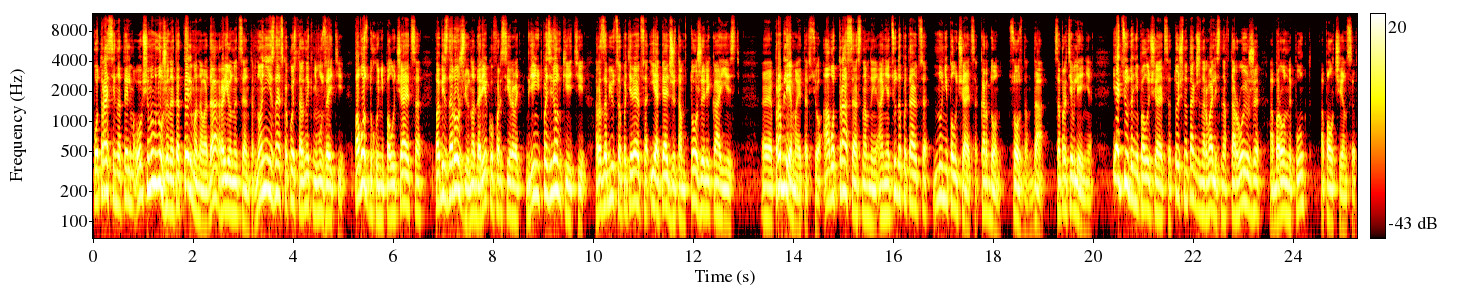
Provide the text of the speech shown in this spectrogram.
по трассе на Тельман. В общем, им нужен этот Тельманово, да, районный центр, но они не знают, с какой стороны к нему зайти. По воздуху не получается, по бездорожью надо реку форсировать, где-нибудь по зеленке идти, разобьются, потеряются, и опять же там тоже река есть. Э, проблема это все. А вот трассы основные, они отсюда пытаются, ну не получается, кордон создан, да, сопротивление. И отсюда не получается, точно так же нарвались на второй уже оборонный пункт ополченцев.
